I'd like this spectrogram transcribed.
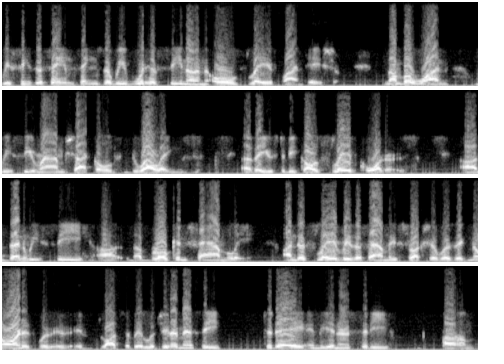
we see the same things that we would have seen on an old slave plantation. Number one, we see ramshackled dwellings. Uh, they used to be called slave quarters. Uh, then we see uh, a broken family. Under slavery, the family structure was ignored. It was it, it, lots of illegitimacy. Today, in the inner city, um,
